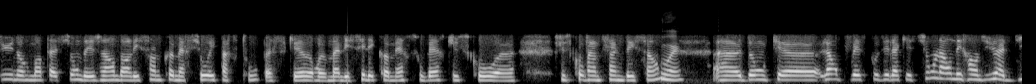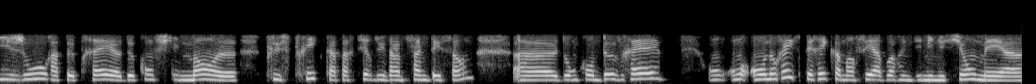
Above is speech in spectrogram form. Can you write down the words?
vu une augmentation des gens dans les centres commerciaux et partout parce qu'on a laissé les commerces ouverts jusqu'au jusqu'au 25 décembre. donc là, on pouvait se poser la question. Là, on est rendu à 10 jours à peu près de confinement plus strict à partir du 25 décembre. Euh, donc, on devrait on, aurait espéré commencer à avoir une diminution, mais euh,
